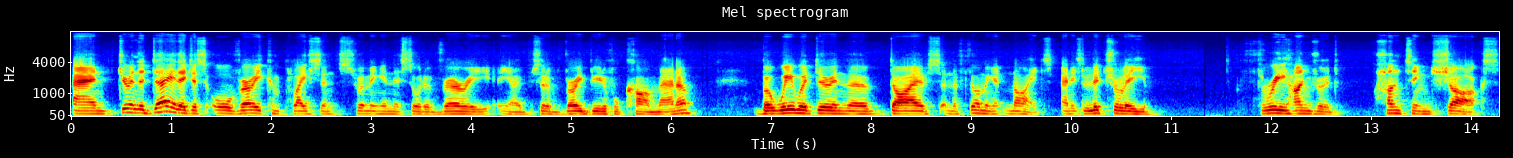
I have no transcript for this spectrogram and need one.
And during the day, they're just all very complacent, swimming in this sort of very, you know, sort of very beautiful, calm manner. But we were doing the dives and the filming at night, and it's literally 300 hunting sharks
